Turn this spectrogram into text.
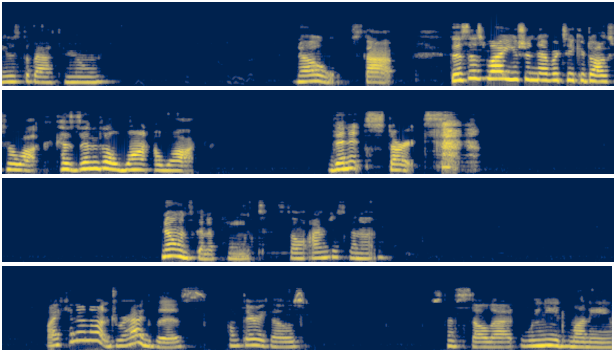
Use the bathroom. No, stop. This is why you should never take your dogs for a walk, because then they'll want a walk. Then it starts. no one's gonna paint, so I'm just gonna... Why can I not drag this? Oh, there he goes. Just gonna sell that. We need money,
